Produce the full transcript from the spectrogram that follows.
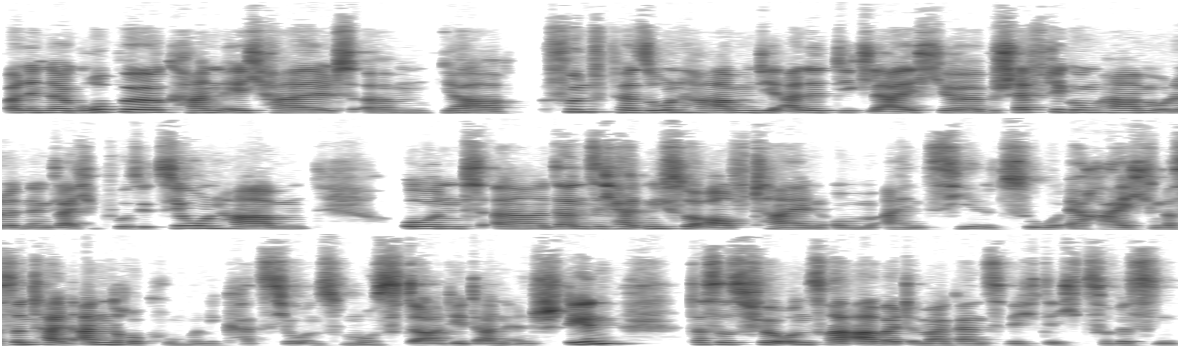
weil in der Gruppe kann ich halt ähm, ja fünf Personen haben, die alle die gleiche Beschäftigung haben oder eine gleiche Position haben und äh, dann sich halt nicht so aufteilen, um ein Ziel zu erreichen. Das sind halt andere Kommunikationsmuster, die dann entstehen. Das ist für unsere Arbeit immer ganz wichtig zu wissen.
